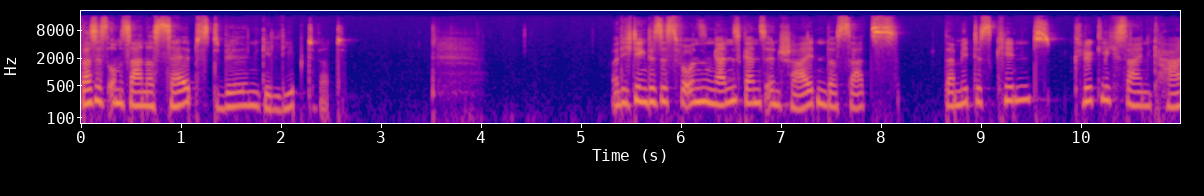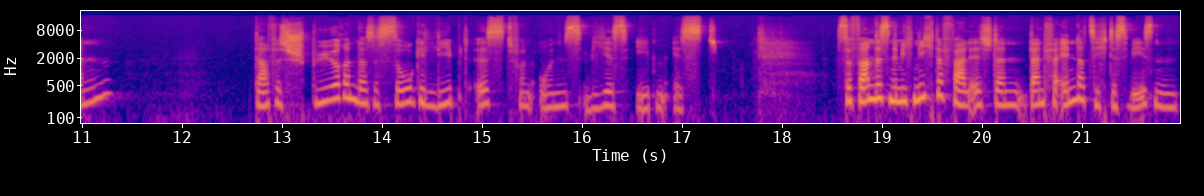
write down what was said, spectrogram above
dass es um seiner selbst willen geliebt wird. Und ich denke, das ist für uns ein ganz, ganz entscheidender Satz. Damit das Kind glücklich sein kann, darf es spüren, dass es so geliebt ist von uns, wie es eben ist. Sofern das nämlich nicht der Fall ist, dann, dann verändert sich das Wesen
